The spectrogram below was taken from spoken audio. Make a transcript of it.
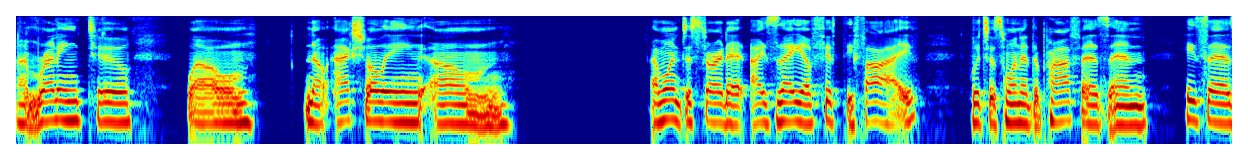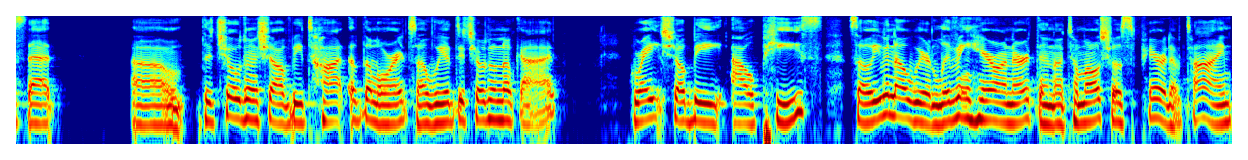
I'm running to, well, no, actually, um, I wanted to start at Isaiah 55, which is one of the prophets. And he says that um, the children shall be taught of the Lord. So we're the children of God. Great shall be our peace. So even though we're living here on earth in a tumultuous period of time,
